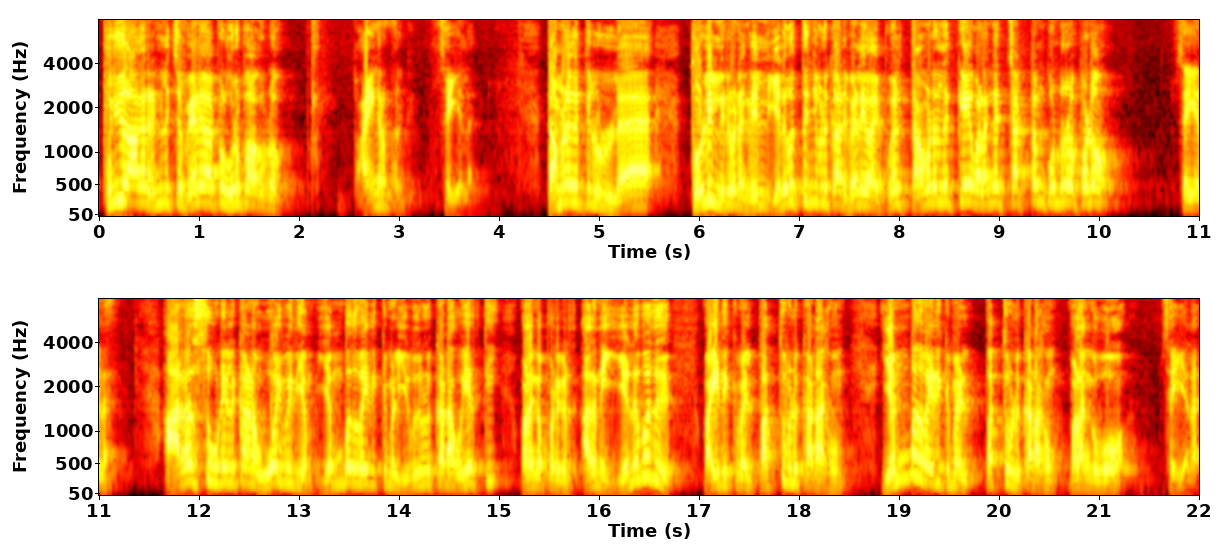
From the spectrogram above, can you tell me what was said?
புதிதாக ரெண்டு லட்சம் வேலைவாய்ப்புகள் உருவாக்கப்படும். பயங்கரமாக இருக்கு. செய்யலை. தமிழகத்தில் உள்ள தொழில் நிறுவனங்களில் 75 விழுக்காடு வேலைவாய்ப்புகள் தமிழர்களுக்கே வழங்க சட்டம் கொண்டு வரப்படும் செய்யலை. அரசு ஊழியர்களுக்கான ஓய்வூதியம் எண்பது வயதுக்கு மேல் இருபது விழுக்காடாக உயர்த்தி வழங்கப்படுகிறது. அதனை எழுபது வயதுக்கு மேல் பத்து விழுக்காடாகவும் எண்பது வயதுக்கு மேல் பத்து விழுக்காடாகவும் வழங்குவோம். செய்யலை.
